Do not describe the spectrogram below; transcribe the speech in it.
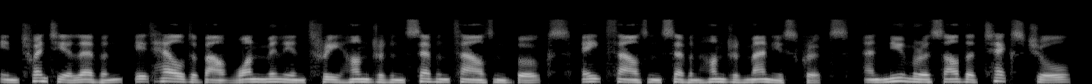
In 2011, it held about 1,307,000 books, 8,700 manuscripts, and numerous other textual,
